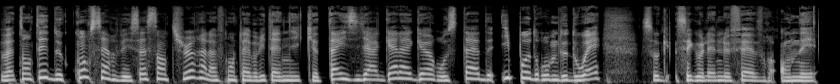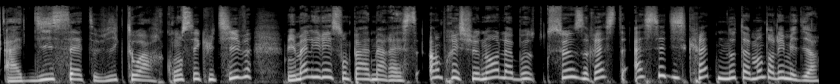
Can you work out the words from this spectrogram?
va tenter de conserver sa ceinture. Elle affronte la britannique Taisia Gallagher au stade hippodrome de Douai. Ségolène Lefebvre en est à 17 victoires consécutives. Mais malgré son palmarès impressionnant, la boxeuse reste assez discrète, notamment dans les médias.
